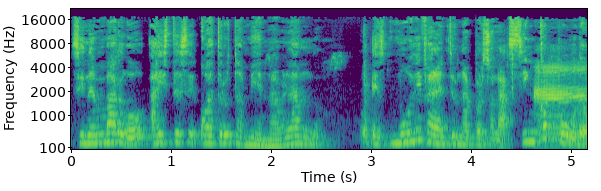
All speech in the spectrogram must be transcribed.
Sin embargo, ahí está ese 4 también hablando es muy diferente una persona 5 ah, puro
